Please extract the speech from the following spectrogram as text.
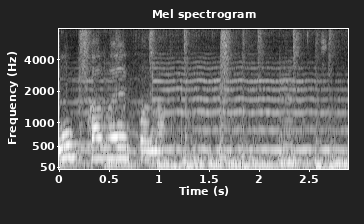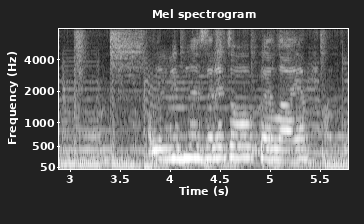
Губка випала. Але від незаритого кайла я в шоці.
